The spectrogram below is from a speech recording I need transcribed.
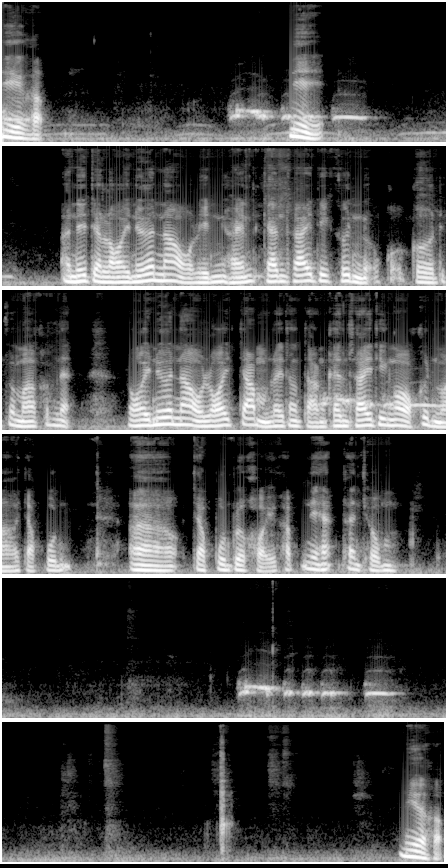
นี่ครับ นี่ อันนี้จะรอยเนื้อเน่าหินแขนแคนไซที่ขึ้นเกิดขึ้นมาครับเนี่ยรอยเนื้อเน่ารอยจ้ำอะไรต่างๆแคนไซที่งอกขึ้นมาจากปูนจากปูนเปลือกหอยครับนี่ฮะท่านชม เนี่ครับ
